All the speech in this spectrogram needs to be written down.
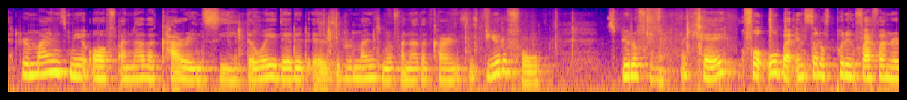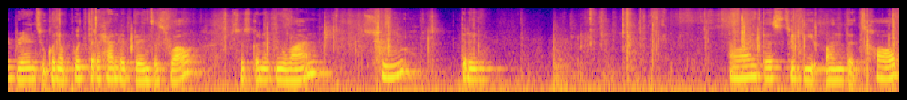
It reminds me of another currency the way that it is. It reminds me of another currency. It's beautiful it's beautiful. Okay. For Uber, instead of putting 500 rands, we're going to put 300 rands as well. So it's going to be one, two, three. I want this to be on the top.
